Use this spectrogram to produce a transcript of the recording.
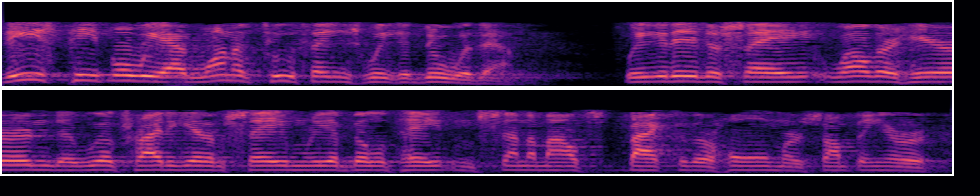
These people, we had one of two things we could do with them. We could either say, well, they're here and we'll try to get them saved and rehabilitate and send them out back to their home or something or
